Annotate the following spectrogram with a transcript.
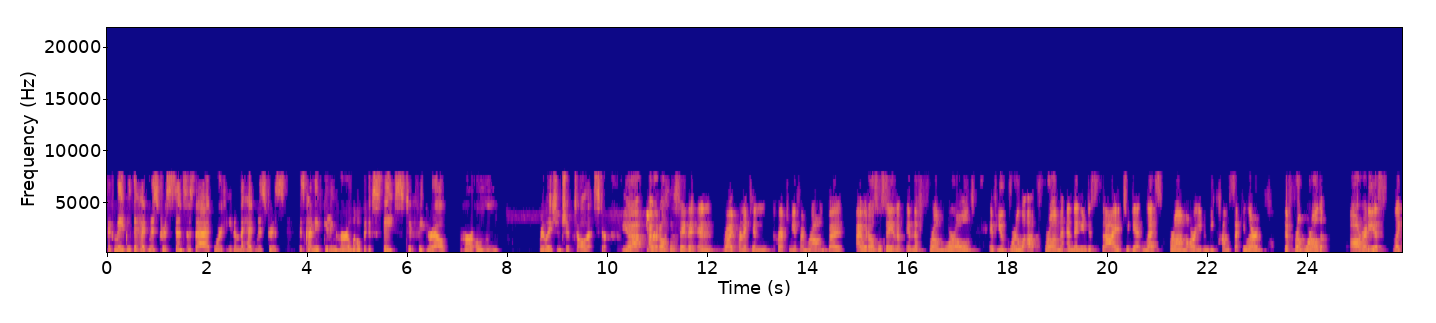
if maybe the headmistress senses that, or if even the headmistress is kind of giving her a little bit of space to figure out her own relationship to all that stuff. Yeah, I would also say that, and Rai Perna can correct me if I'm wrong, but I would also say in, a, in the frum world, if you grew up frum and then you decide to get less frum or even become secular, the frum world already is like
